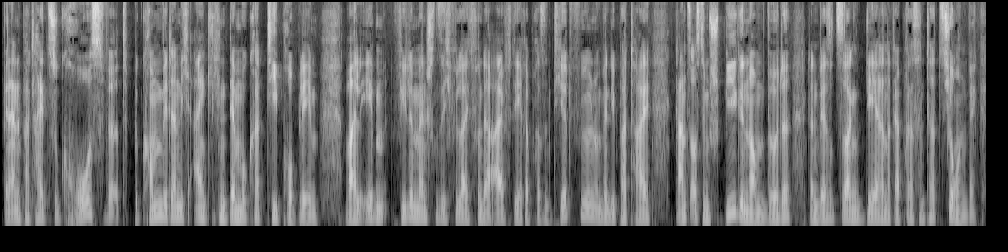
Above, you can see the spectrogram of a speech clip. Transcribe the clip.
Wenn eine Partei zu groß wird, bekommen wir dann nicht eigentlich ein Demokratieproblem, weil eben viele Menschen sich vielleicht von der AfD repräsentiert fühlen und wenn die Partei ganz aus dem Spiel genommen würde, dann wäre sozusagen deren Repräsentation weg.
